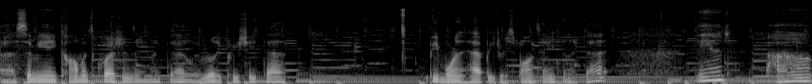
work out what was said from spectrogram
Uh, send me any comments, questions, anything like that. We'd really appreciate that. Be more than happy to respond to anything like that. And I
